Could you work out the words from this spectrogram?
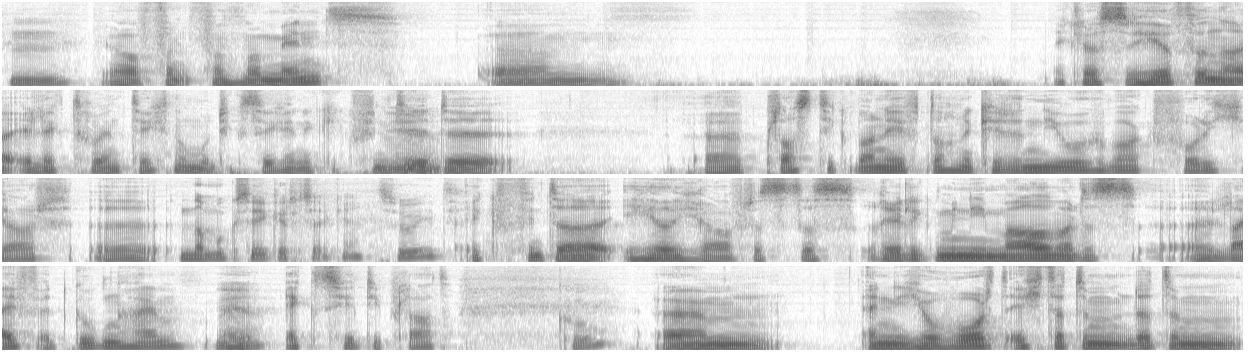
Hmm. ja, van, van het moment. ehm, ik luister heel veel naar electro en techno, moet ik zeggen. Ik, ik vind Ja. de, de eh, Plastic Man heeft nog een keer een nieuwe gemaakt vorig jaar. Eh, Dat moet ik zeker checken, zoiets. ik vind dat heel gaaf. Dat is, dat is redelijk minimaal, maar dat is eh, live at Guggenheim. Ja. X heet die plaat. Cool. Ehm, en je hoort echt dat hem, dat hem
